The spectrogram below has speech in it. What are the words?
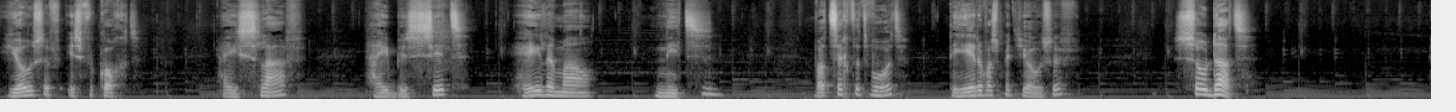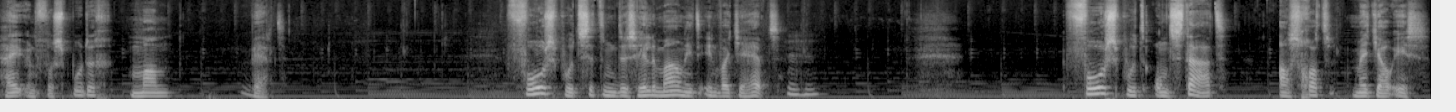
Jozef is verkocht. Hij is slaaf. Hij bezit helemaal niets. Hmm. Wat zegt het woord? De Heere was met Jozef, zodat hij een voorspoedig man werd. Voorspoed zit hem dus helemaal niet in wat je hebt. Mhm. voorspoed ontstaat als God met jou is.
